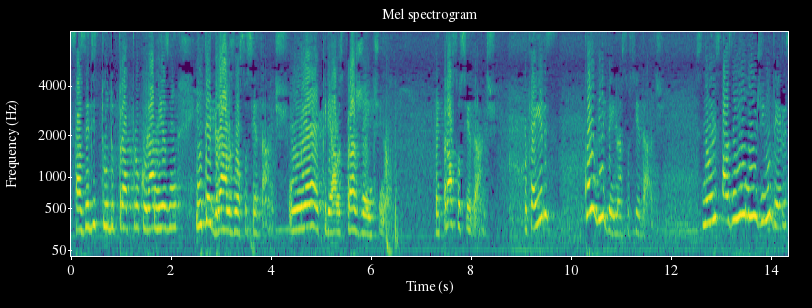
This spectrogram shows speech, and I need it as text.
fazer de tudo para procurar mesmo integrá-los na sociedade. Não é criá-los para a gente, não. É para a sociedade. Porque aí eles convivem na sociedade. Senão eles fazem um mundinho deles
